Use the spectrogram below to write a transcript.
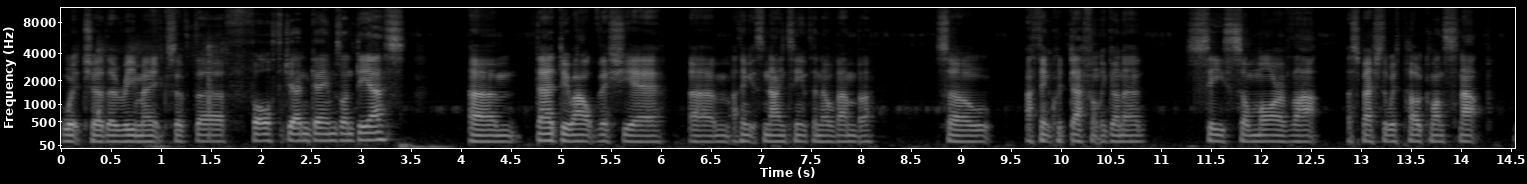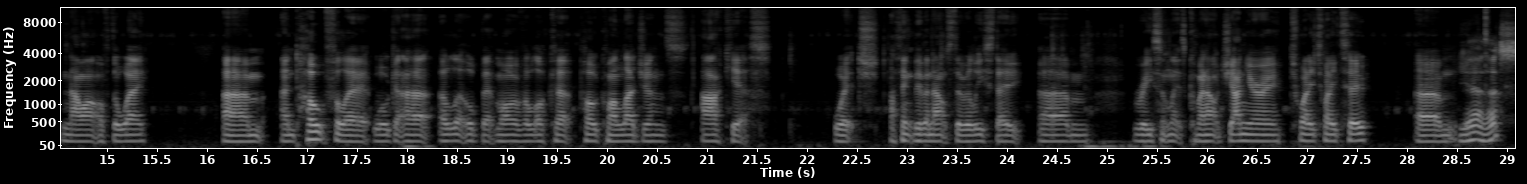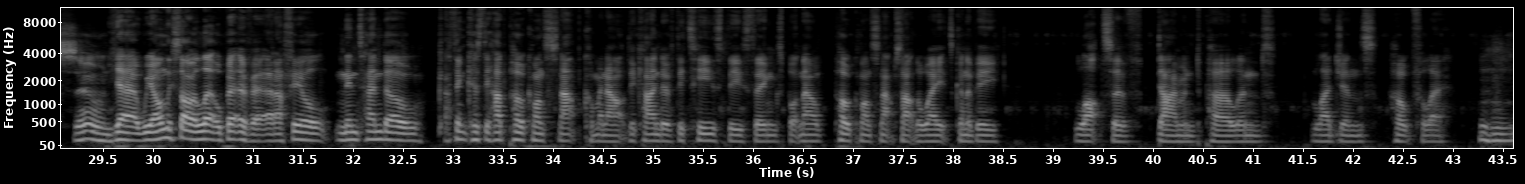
which are the remakes of the fourth gen games on DS. Um, they're due out this year. Um, I think it's 19th of November. So I think we're definitely going to see some more of that, especially with Pokemon Snap now out of the way. Um, and hopefully we'll get a, a little bit more of a look at Pokemon Legends Arceus, which I think they've announced the release date um, recently. It's coming out January 2022. Um, Yeah, that's soon. yeah, we only saw a little bit of it, and I feel Nintendo. I think because they had Pokemon Snap coming out, they kind of they teased these things, but now Pokemon Snap's out of the way. It's going to be lots of Diamond, Pearl, and Legends. Hopefully, hmm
